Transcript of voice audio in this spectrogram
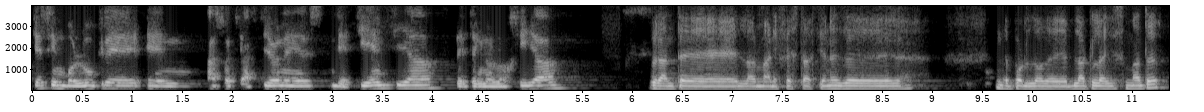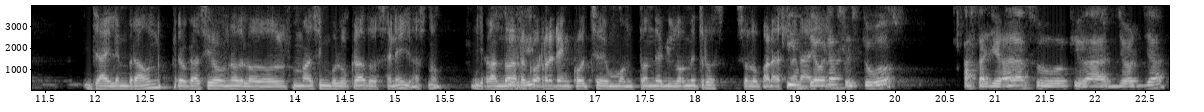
que se involucre en asociaciones de ciencia, de tecnología. Durante las manifestaciones de, por lo de Black Lives Matter, Jalen Brown creo que ha sido uno de los más involucrados en ellas, ¿no? Llegando a recorrer en coche un montón de kilómetros solo para estar 15 horas estuvo hasta llegar a su ciudad, Georgia.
